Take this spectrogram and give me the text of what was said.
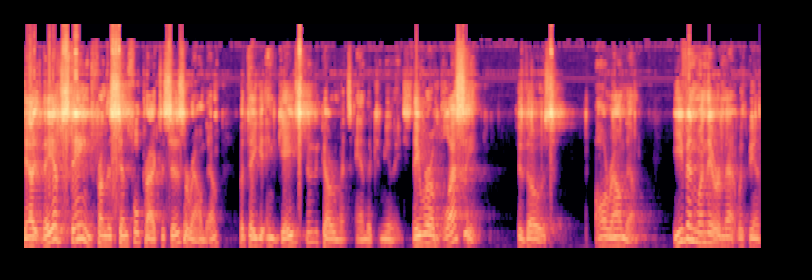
They abstained from the sinful practices around them, but they engaged in the governments and the communities. They were a blessing to those all around them, even when they were met with, being,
